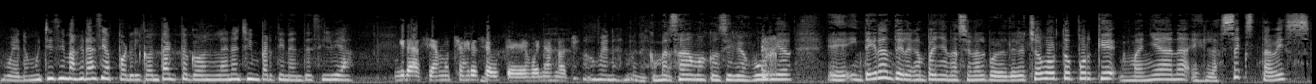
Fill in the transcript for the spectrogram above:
Bueno, muchísimas gracias por el contacto con la Noche Impertinente, Silvia. Gracias, muchas gracias a ustedes. Buenas noches. Buenas Bueno, conversábamos con Silvia Burger, eh, integrante de la campaña nacional por el derecho a aborto, porque mañana es la sexta vez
